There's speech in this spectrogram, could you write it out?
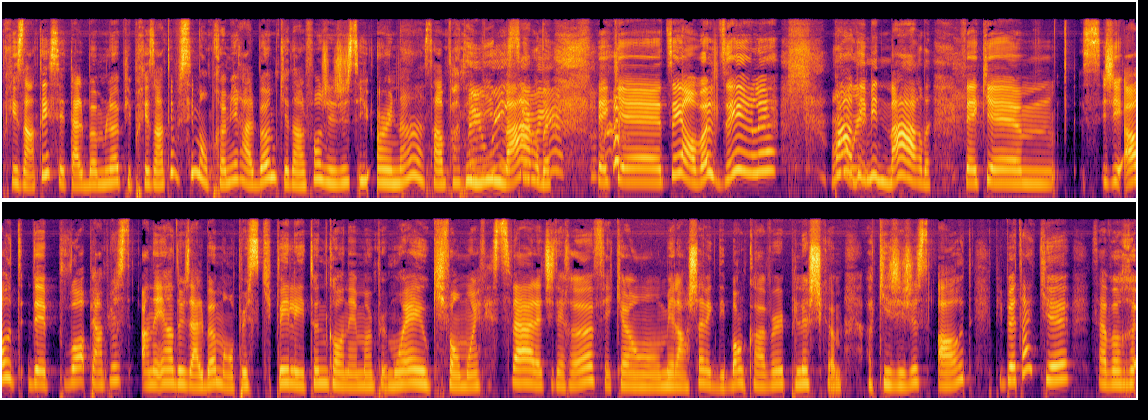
présenter cet album là puis présenter aussi mon premier album que dans le fond j'ai juste eu un an sans pandémie Oui, fait que tu sais on va le dire là. Oui, pandémie de merde fait que euh, j'ai hâte de pouvoir puis en plus en ayant deux albums on peut skipper les tunes qu'on aime un peu moins ou qui font moins festival etc fait qu'on mélange ça avec des bons covers puis là je suis comme ok j'ai juste hâte. Puis peut-être que ça va re-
